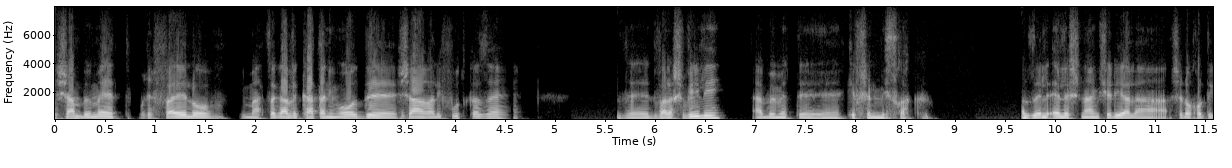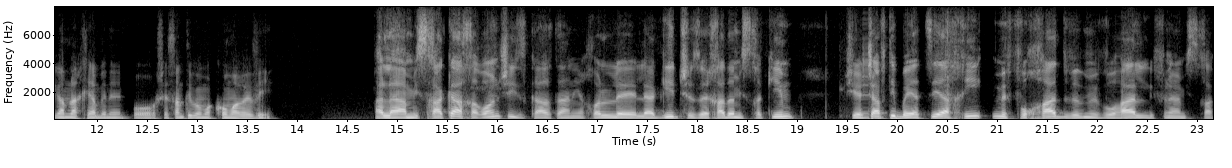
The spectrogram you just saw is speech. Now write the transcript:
ושם באמת רפאלוב עם ההצגה וקטן עם עוד שער אליפות כזה, ודבלשווילי, היה באמת כיף של משחק. אז אל, אלה שניים שלי על ה... שלא יכולתי גם להכריע ביניהם פה, ששמתי במקום הרביעי. על המשחק האחרון שהזכרת, אני יכול אה, להגיד שזה אחד המשחקים שישבתי ביציע הכי מפוחד ומבוהל לפני המשחק.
